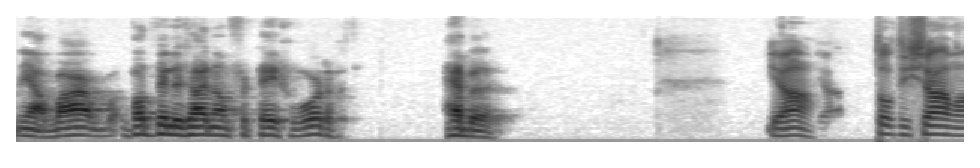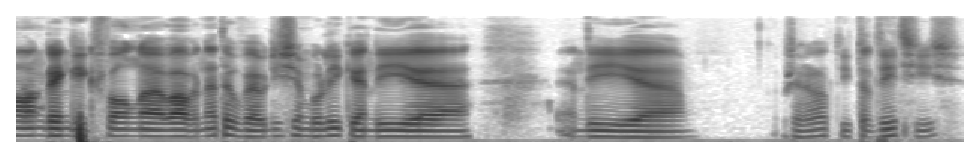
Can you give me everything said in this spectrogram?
ja, waar, wat willen zij dan vertegenwoordigd hebben? Ja, toch die samenhang denk ik van eh, waar we het net over hebben, die symboliek en die, eh, en die, eh, hoe zeg je dat, die tradities.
